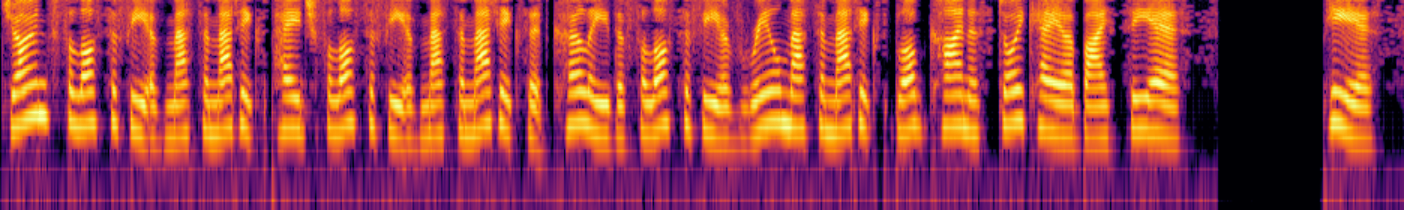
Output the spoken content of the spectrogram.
Jones Philosophy of Mathematics page Philosophy of Mathematics at Curlie The Philosophy of Real Mathematics blog Kaina Stoicheia by C.S. Peirce.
